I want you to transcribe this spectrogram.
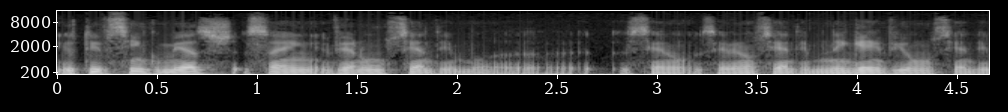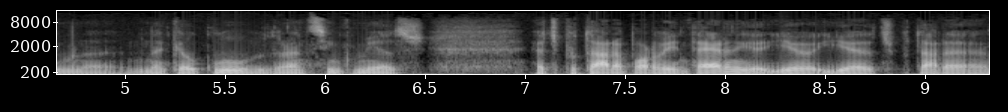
Eu tive cinco meses sem ver um cêntimo, eh, sem, sem ver um cêntimo. Ninguém viu um cêntimo na, naquele clube durante cinco meses a disputar a prova interna e, e, a, e a disputar a,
